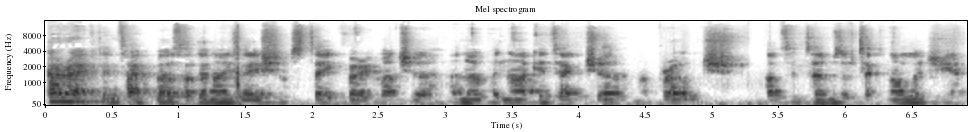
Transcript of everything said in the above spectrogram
Correct. In fact, both organizations take very much a, an open architecture approach, both in terms of technology and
